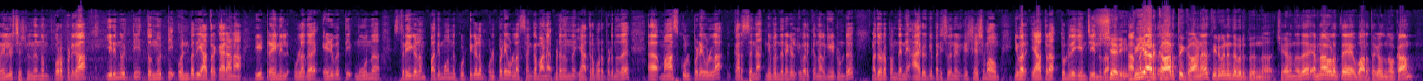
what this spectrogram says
റെയിൽവേ സ്റ്റേഷനിൽ നിന്നും പുറപ്പെടുക. ഇരുന്നൂറ്റി തൊണ്ണൂറ്റി ഒൻപത് യാത്രക്കാരാണ് ഈ ട്രെയിനിൽ ഉള്ളത്. എഴുപത്തി മൂന്ന് സ്ത്രീകളും പതിമൂന്ന് കുട്ടികളും ഉൾപ്പെടെയുള്ള സംഘമാണ് ഇവിടെ നിന്ന് യാത്ര പുറപ്പെടുന്നത്. മാസ്ക് ഉൾപ്പെടെയുള്ള കർശന നിബന്ധനകൾ ഇവർക്ക് നൽകിയിട്ടുണ്ട്. അതോടൊപ്പം തന്നെ ആരോഗ്യ പരിശോധനകൾക്ക് ശേഷമാവും ഇവർ യാത്ര തുടരുകയും ചെയ്യുന്നത്. ശരി. വി ആർ കാർത്തിക് ആണ് തിരുവനന്തപുരത്ത് നിന്ന് ചേർന്നത്. എറണാകുളത്തെ വാർത്തകൾ നോക്കാം.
